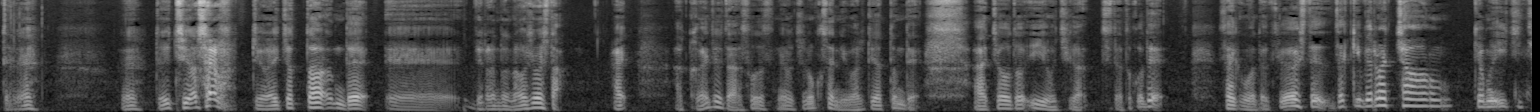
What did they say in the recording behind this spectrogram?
てね。ね、で、チアセブって言われちゃったんで、えー、ベランダ直しました。はい。あ、考えてたらそうですね。うちの奥さんに言われてやったんで、あちょうどいいお家がついたとこで、最後までお聞きして、ザッキーベルマッチョン今日もいい一日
